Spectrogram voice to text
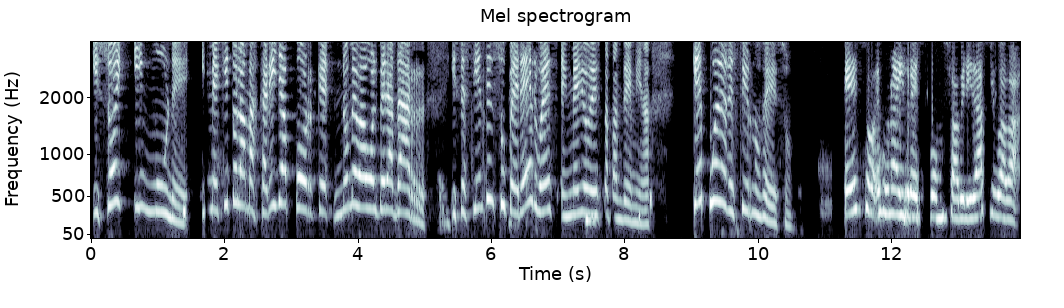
y soy inmune y me quito la mascarilla porque no me va a volver a dar y se sienten superhéroes en medio de esta pandemia. ¿Qué puede decirnos de eso? Eso es una irresponsabilidad ciudadana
